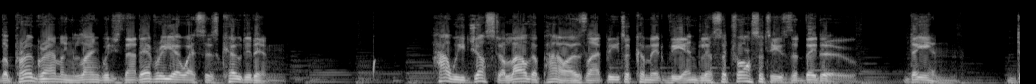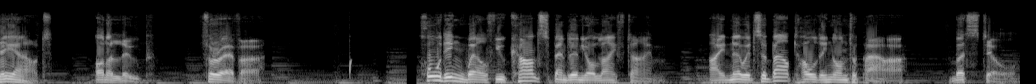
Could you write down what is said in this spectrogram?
The programming language that every OS is coded in. How we just allow the powers that be to commit the endless atrocities that they do. Day in. Day out. On a loop. Forever. Hoarding wealth you can't spend in your lifetime. I know it's about holding on to power. But still.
